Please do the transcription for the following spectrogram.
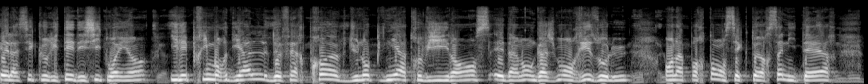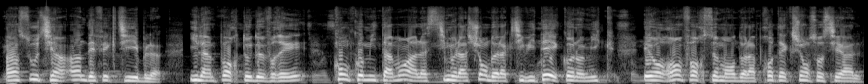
et la sécurité des citoyens, il est primordial de faire preuve d'une opiniâtre vigilance et d'un engagement résolu en apportant au secteur sanitaire un soutien indéfectible. Il importe de vrai, concomitamment à la stimulation de l'activité économique et au renforcement de la protection sociale.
